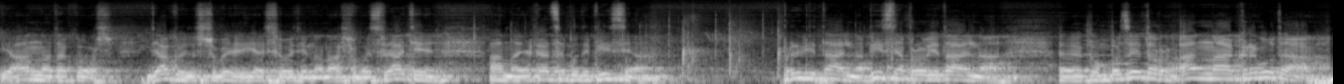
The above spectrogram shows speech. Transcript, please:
І Анна також. Дякую, що ви є сьогодні на нашому святі. Анна, яка це буде пісня? Привітальна, пісня провітальна. Е, композитор Анна Кривута.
